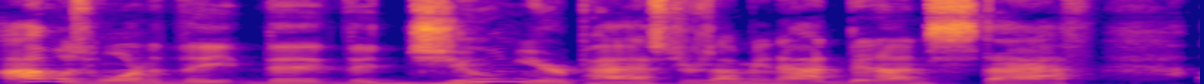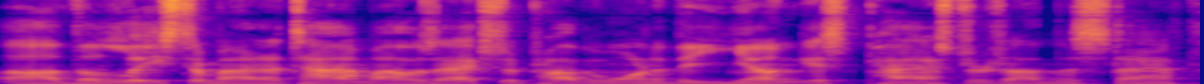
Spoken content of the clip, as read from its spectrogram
I was one of the, the, the junior pastors. I mean, I'd been on staff uh, the least amount of time. I was actually probably one of the youngest pastors on the staff.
